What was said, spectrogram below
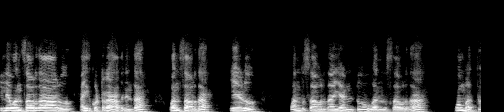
ಇಲ್ಲಿ ಒಂದ್ ಸಾವಿರದ ಆರು, ಐದು ಕೊಟ್ರ ಅದರಿಂದ ಒಂದ್ ಸಾವಿರದ ಏಳು, ಒಂದು ಸಾವಿರದ ಎಂಟು, ಒಂದು ಸಾವಿರದ ಒಂಬತ್ತು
